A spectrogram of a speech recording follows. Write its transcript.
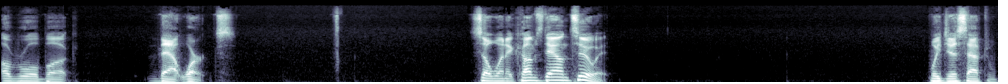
a rule book that works. So when it comes down to it, we just have to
